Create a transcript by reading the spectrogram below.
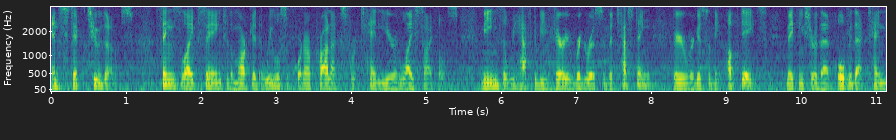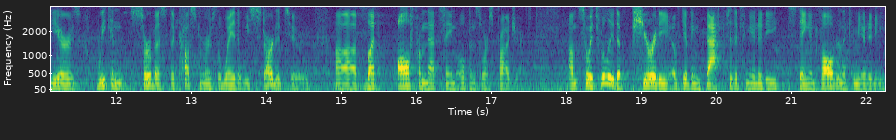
and stick to those. Things like saying to the market that we will support our products for 10-year life cycles means that we have to be very rigorous in the testing, very rigorous in the updates, making sure that over that 10 years, we can service the customers the way that we started to, uh, but all from that same open source project. Um, so it's really the purity of giving back to the community, staying involved in the community,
